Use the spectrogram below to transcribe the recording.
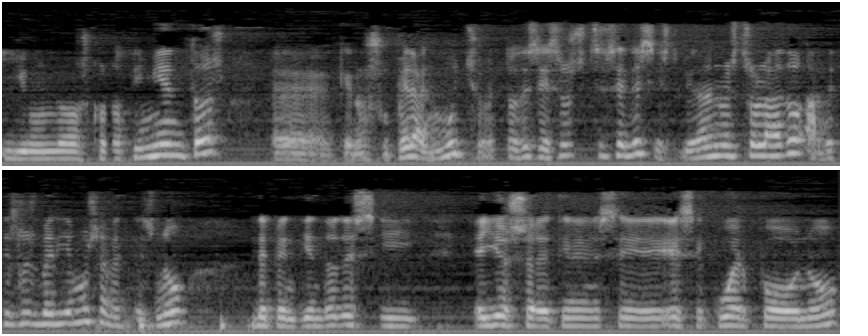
y unos conocimientos eh, que nos superan mucho. Entonces esos seres, si estuvieran a nuestro lado, a veces los veríamos, a veces no, dependiendo de si ellos eh, tienen ese, ese, cuerpo o no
